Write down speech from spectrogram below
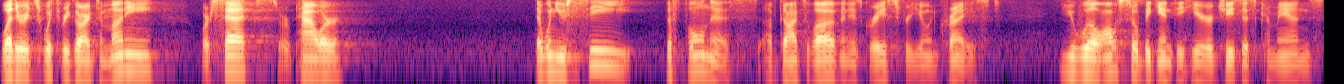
whether it's with regard to money or sex or power. That when you see the fullness of God's love and His grace for you in Christ, you will also begin to hear Jesus' commands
